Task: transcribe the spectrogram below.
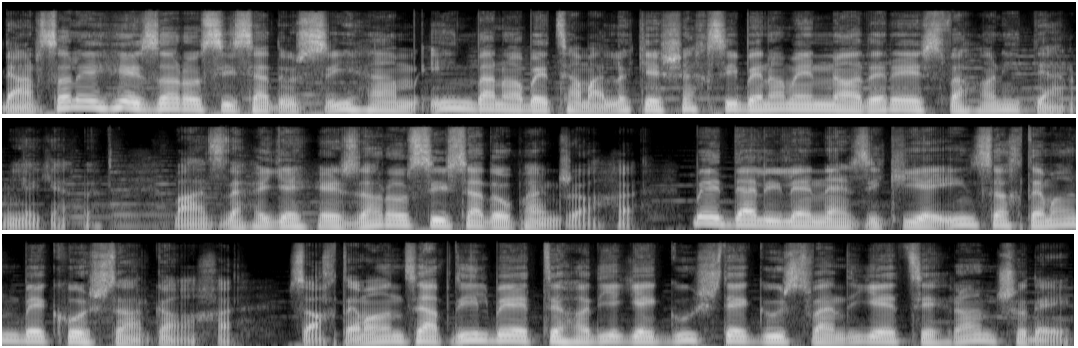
در سال 1330 هم این بنا به تملک شخصی به نام نادر اصفهانی در میآید و از دهه 1350 به دلیل نزدیکی این ساختمان به کشتارگاه ساختمان تبدیل به اتحادیه گوشت گوسفندی تهران شده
